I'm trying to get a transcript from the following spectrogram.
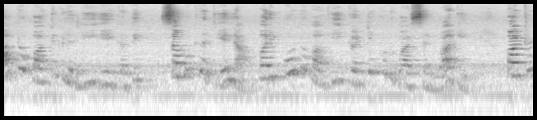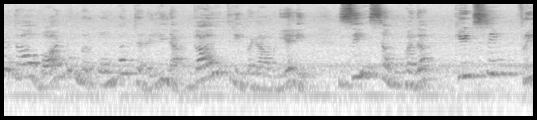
ಆಟೋಪಾಠಗಳಲ್ಲಿ ಏಕತೆ ಸಮಗ್ರತೆಯನ್ನ ಪರಿಪೂರ್ಣವಾಗಿ ಕಟ್ಟಿಕೊಡುವ ಸಲುವಾಗಿ ಪಟ್ಟಣದ ವಾರ್ಡ್ ನಂಬರ್ ಒಂಬತ್ತರಲ್ಲಿನ ಗಾಯತ್ರಿ ಬಡಾವಣೆಯಲ್ಲಿ ಜಿ ಸಮೂಹದ ಕಿಡ್ಸಿ ಫ್ರೀ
